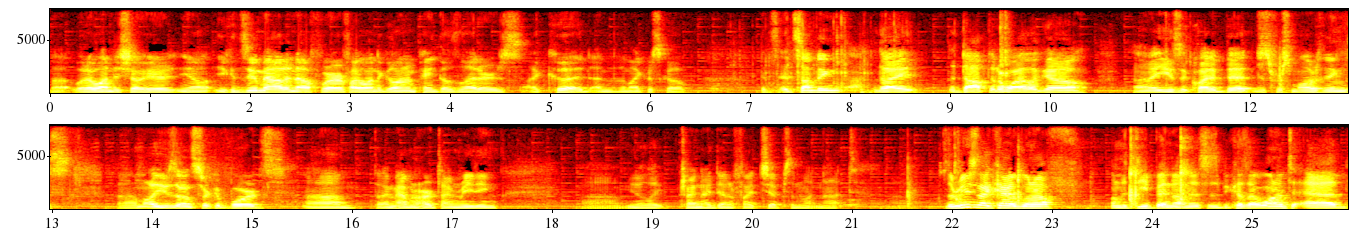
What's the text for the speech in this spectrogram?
Uh, what I wanted to show here, you know, you can zoom out enough where if I wanted to go in and paint those letters, I could under the microscope. It's, it's something that I adopted a while ago, I use it quite a bit just for smaller things. Um, I'll use it on circuit boards um, that I'm having a hard time reading, um, you know, like trying to identify chips and whatnot. Uh, the reason I kind of went off on the deep end on this is because I wanted to add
